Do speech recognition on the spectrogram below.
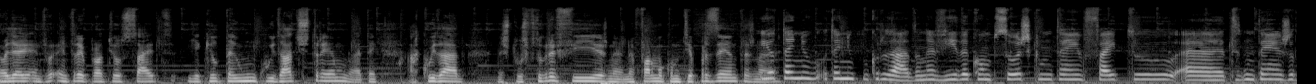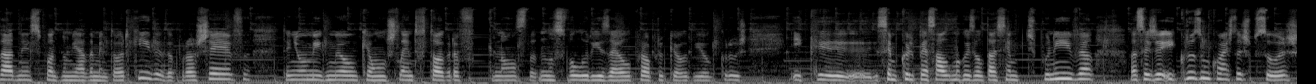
olhei, entrei para o teu site e aquilo tem um cuidado extremo, não é? Tem, há cuidado nas tuas fotografias, na, na forma como te apresentas, não é? Eu tenho, tenho cruzado na vida com pessoas que me têm feito, ah, te- me têm ajudado nesse ponto, nomeadamente a Orquídea, da ProChef. Tenho um amigo meu que é um excelente fotógrafo que não se, não se valoriza ele próprio, que é o Diogo Cruz, e que sempre que eu lhe peço alguma coisa ele está sempre disponível. Ou seja, e cruzo-me com estas pessoas.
